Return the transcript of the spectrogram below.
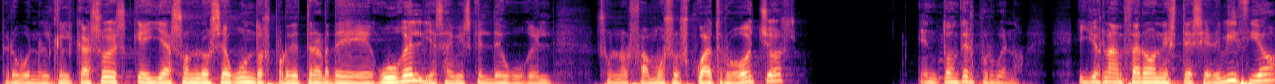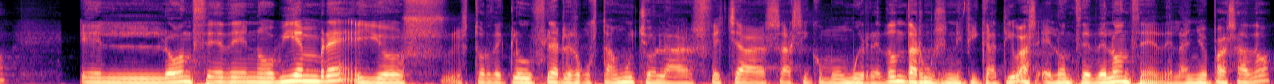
pero bueno, el caso es que ya son los segundos por detrás de Google, ya sabéis que el de Google son los famosos 4 8 entonces pues bueno, ellos lanzaron este servicio, el 11 de noviembre, ellos, estos de Cloudflare les gustan mucho las fechas así como muy redondas, muy significativas, el 11 del 11 del año pasado,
